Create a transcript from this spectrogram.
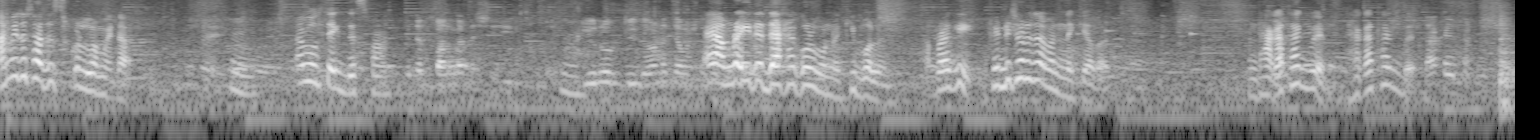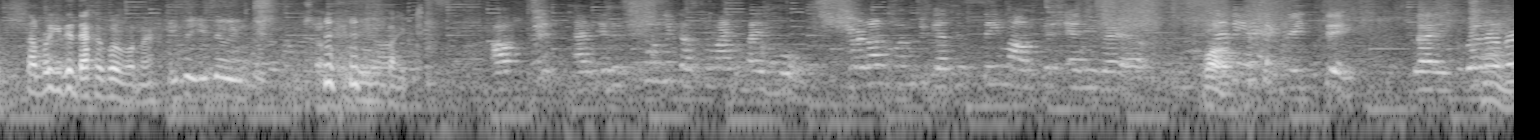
আমি তো সাজেস্ট করলাম এটা I will take this one এটা বাংলাদেশি ইউরোপ দুই ধরনের জামা এই আমরা এটা দেখা করব না কি বলেন আপনারা কি ফেনি চলে যাবেন নাকি আবার ঢাকা থাকবেন ঢাকা থাকবেন ঢাকায় থাকে তারপর ঈদে দেখা করব না ঈদে ঈদে ওই Invite. outfit and it is fully customized by Vogue. You're not going to get the same outfit anywhere else. Wow. I think it's a great thing. Like whenever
